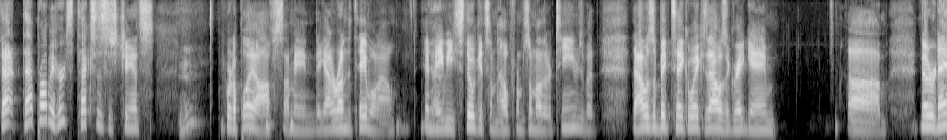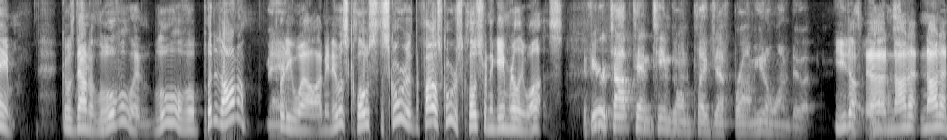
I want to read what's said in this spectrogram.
that that probably hurts Texas's chance for the playoffs. I mean, they got to run the table now and Yeah. maybe still get some help from some other teams. But that was a big takeaway because that was a great game. Um, Notre Dame goes down to Louisville, and Louisville put it on them Man. pretty well. I mean, it was close. The score, the final score was closer than the game really was. If you're a top ten team going to play Jeff Brohm, you don't want to do it. You don't, uh, not at, not at,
